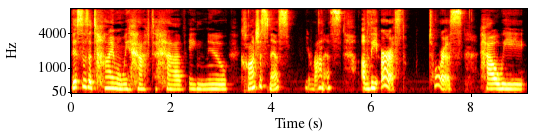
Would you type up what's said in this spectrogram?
this is a time when we have to have a new consciousness, Uranus, of the earth, Taurus, how we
